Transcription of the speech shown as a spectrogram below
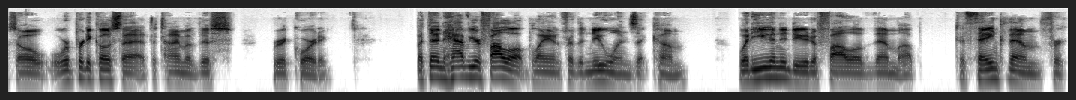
So we're pretty close to that at the time of this recording. But then have your follow up plan for the new ones that come. What are you going to do to follow them up, to thank them for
